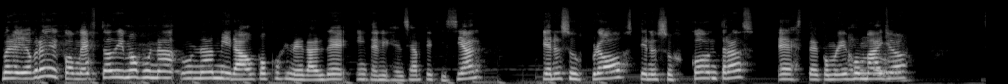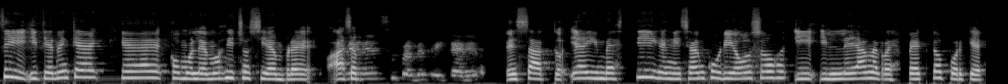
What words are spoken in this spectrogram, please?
Bueno, yo creo que con esto dimos una, una mirada un poco general de inteligencia artificial. Tiene sus pros, tiene sus contras. Este, como dijo Mayo, sí, y tienen que, que, como le hemos dicho siempre, hacer su propio criterio. Exacto, y investiguen y sean curiosos y, y lean al respecto porque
